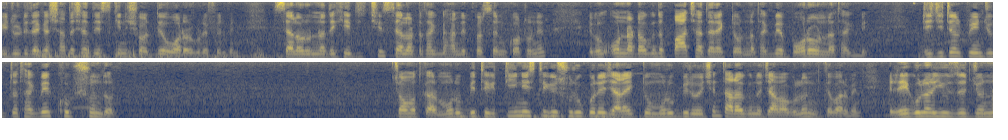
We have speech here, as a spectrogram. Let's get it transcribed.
ভিডিওটি দেখার সাথে সাথে স্ক্রিনশট দিয়ে অর্ডার করে ফেলবেন। স্যালোর ওড়না দেখিয়ে দিচ্ছি স্যালোরটা থাকবে হান্ড্রেড পার্সেন্ট কটনের এবং ওড়নাটাও কিন্তু পাঁচ হাতের একটা ওড়না থাকবে, বড় ওড়না থাকবে। ডিজিটাল প্রিন্ট যুক্ত থাকবে, খুব সুন্দর। চমৎকার। মুরব্বি থেকে টিন এজ থেকে শুরু করে যারা একটু মুরব্বি রয়েছেন, তারাও কিন্তু জামাগুলো নিতে পারবেন। রেগুলার ইউজের জন্য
